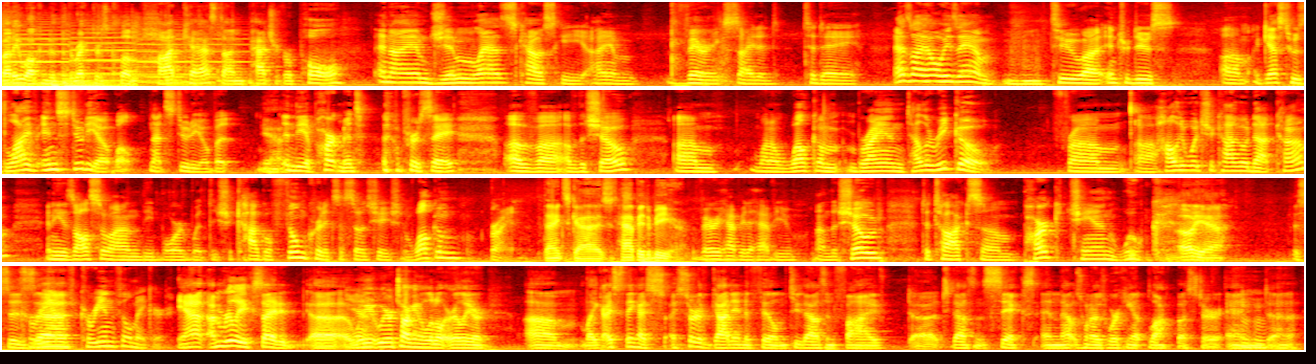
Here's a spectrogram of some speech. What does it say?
Everybody. Welcome to the Directors Club podcast. I'm Patrick Rapole. And I am Jim Laskowski. I am very excited today, as I always am, Mm-hmm. to uh, introduce um, a guest who's live in studio. Well, not studio, but Yeah. in the apartment per se of uh, of the show. Um, Want to welcome Brian Tallarico from uh, HollywoodChicago.com, and he is also on the board with the Chicago Film Critics Association. Welcome, Brian. Thanks, guys. Happy to be here. Very happy to have you on the show to talk some Park Chan Wook, Oh yeah, this is Korean, uh, Korean filmmaker. yeah. I'm really excited. Uh, Yeah. we, we were talking a little earlier. Um, like I think I sort of got into film 2005, uh, 2006, and that was when I was working at Blockbuster. And Mm-hmm.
